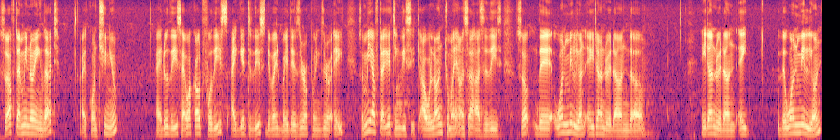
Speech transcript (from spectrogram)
so after me knowing that I continue. I do this I work out for this I get this divided by the 0.08 so me after getting this it I will learn to my answer as this. So the 1 million 800 and uh, 808 the 1 million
